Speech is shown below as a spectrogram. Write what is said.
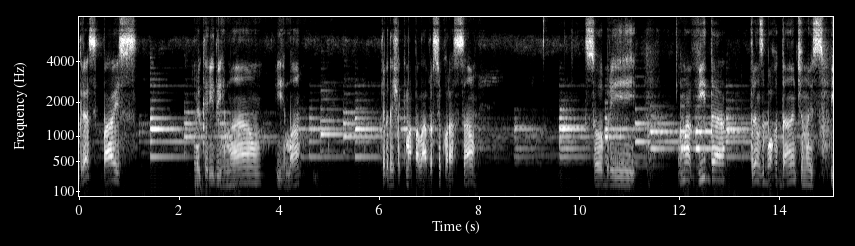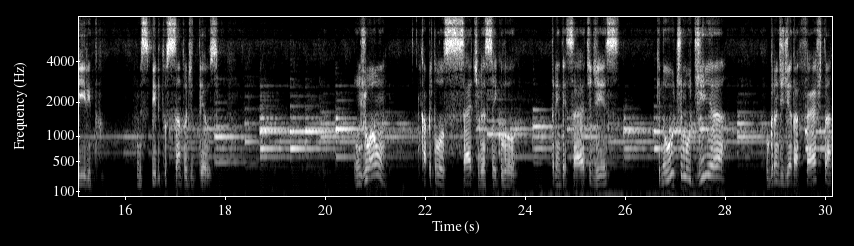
Graça e paz, meu querido irmão irmã. Quero deixar aqui uma palavra ao seu coração sobre uma vida transbordante no Espírito, no Espírito Santo de Deus. Em João, capítulo 7, versículo 37, diz que no último dia o grande dia da festa,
